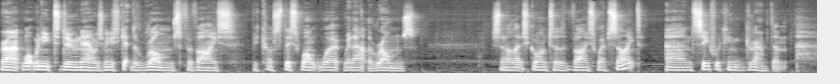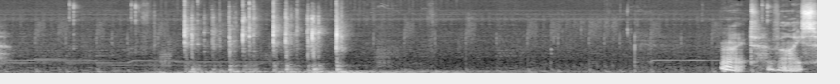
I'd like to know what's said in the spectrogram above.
Right, what we need to do now is we need to get the ROMs for Vice because this won't work without the ROMs. So let's go on to the Vice website and see if we can grab them. Right, Vice.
